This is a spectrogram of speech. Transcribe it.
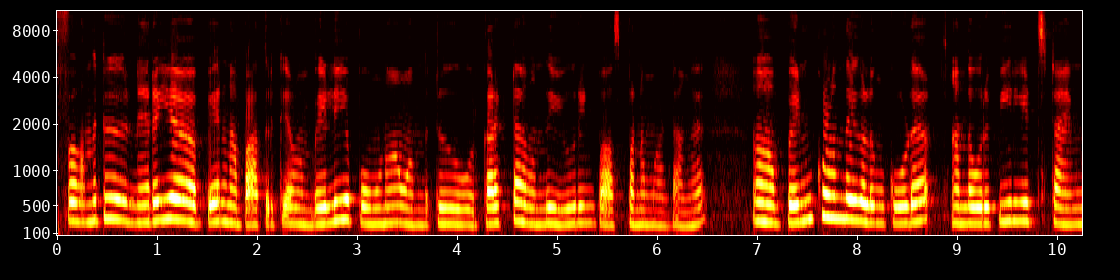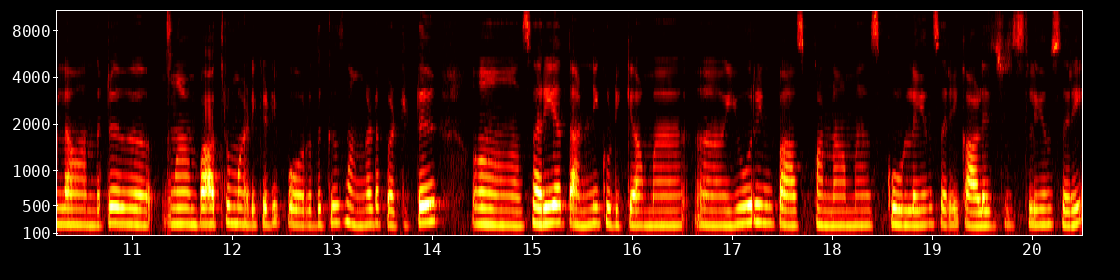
இப்போ வந்துட்டு நிறைய பேர் நான் பார்த்துருக்கேன். வெளியே போனால் வந்துட்டு ஒரு கரெக்டாக வந்து யூரின் பாஸ் பண்ண மாட்டாங்க. பெண் குழந்தைகளும் கூட அந்த ஒரு பீரியட்ஸ் டைமில் வந்துட்டு பாத்ரூம் அடிக்கடி போகிறதுக்கு சங்கடப்பட்டுட்டு சரியாக தண்ணி குடிக்காமல் யூரின் பாஸ் பண்ணாமல் ஸ்கூல்லேயும் சரி காலேஜஸ்லேயும் சரி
